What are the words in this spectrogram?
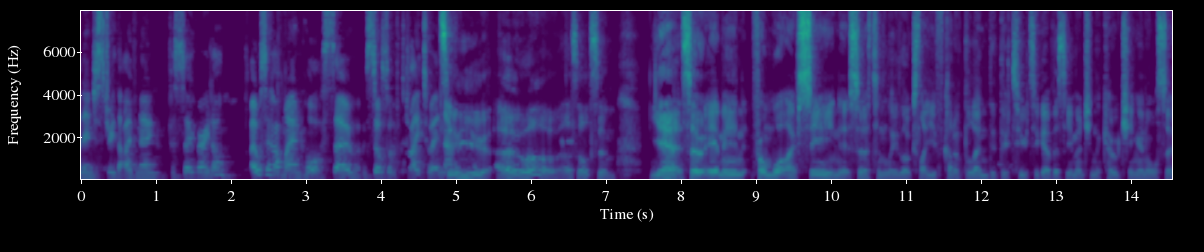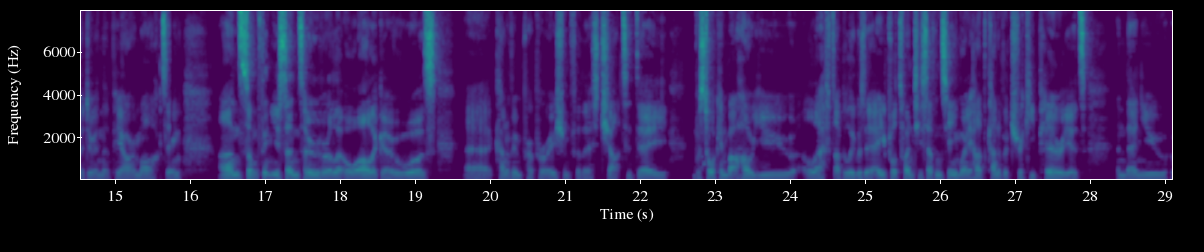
an industry that I've known for so very long. I also have my own horse, so I'm still sort of tied to it. Do you? Oh, wow, that's awesome. Yeah, so I mean, from what I've seen, it certainly looks like you've kind of blended the two together. So you mentioned the coaching and also doing the PR and marketing. And something you sent over a little while ago was uh, kind of in preparation for this chat today was talking about how you left, I believe, was it April 2017, where you had kind of a tricky period and then you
